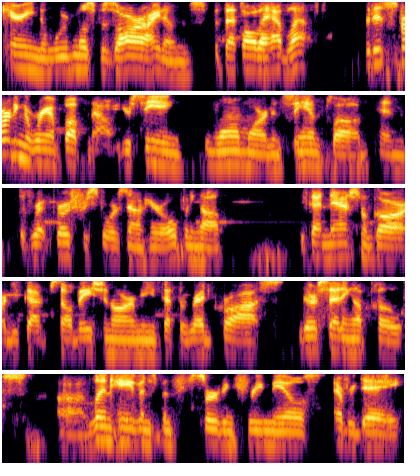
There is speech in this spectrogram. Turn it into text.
carrying the most bizarre items, but that's all they have left but it's starting to ramp up now. You're seeing Walmart and Sam Club and the grocery stores down here opening up. You've got National Guard, you've got Salvation Army, you've got the Red Cross. They're setting up posts. Uh, Lynn Haven's been serving free meals every day,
